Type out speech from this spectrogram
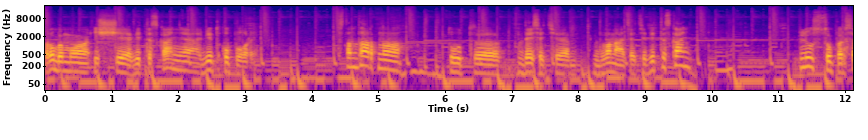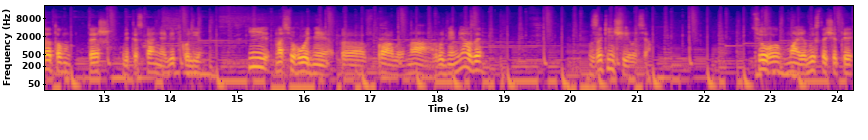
робимо іще відтискання від опори. Стандартно тут е, 10-12 відтискань, плюс суперсетом теж відтискання від колін. І на сьогодні е, вправи на грудні м'язи закінчилися. Цього має вистачити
